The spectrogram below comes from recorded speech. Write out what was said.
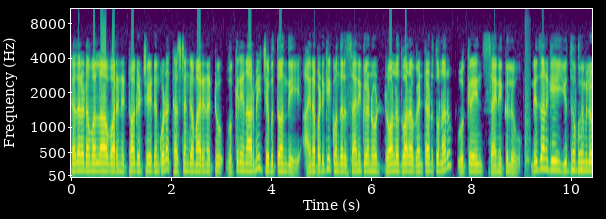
కదలడం వల్ల వారిని టార్గెట్ చేయడం కూడా కష్టంగా మారినట్టు ఉక్రెయిన్ ఆర్మీ చెబుతోంది. అయినప్పటికీ కొందరు సైనికులను డ్రోన్ల ద్వారా వెంటాడుతున్నారు ఉక్రెయిన్ సైనికులు. నిజానికి యుద్ధ భూమిలో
